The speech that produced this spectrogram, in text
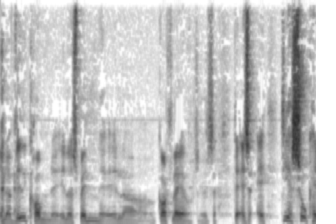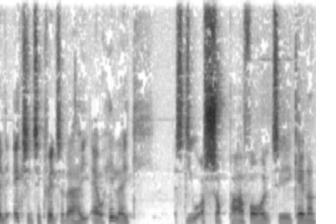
eller vedkommende, eller spændende, eller godt lavet. Altså, det, altså øh, de her såkaldte actionsekvenser, der er her i, er jo heller ikke, altså de er jo også så par forhold til kanon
